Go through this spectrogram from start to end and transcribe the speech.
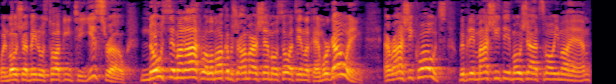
when Moshe Rabbeinu was talking to Yisro, no simanach amar Hashem lechem, we're going. And Rashi quotes, Moshe atzmo imahem.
